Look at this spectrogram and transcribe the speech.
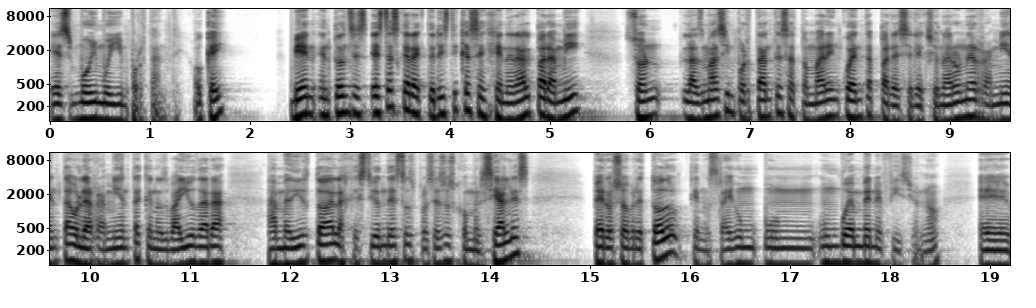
es muy, muy importante. ¿Ok? Bien, entonces, estas características en general para mí son las más importantes a tomar en cuenta para seleccionar una herramienta o la herramienta que nos va a ayudar a, a medir toda la gestión de estos procesos comerciales pero sobre todo que nos traiga un, buen beneficio, ¿no? Eh,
